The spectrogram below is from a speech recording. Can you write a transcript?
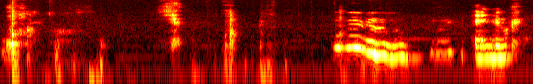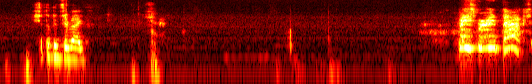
what? and nuke. shut up and survive. Brace for impact.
